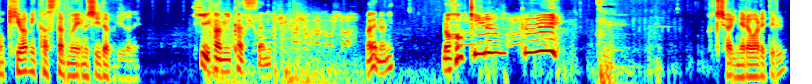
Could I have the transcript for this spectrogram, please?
もう極みカスタム MCW だね。ヒハミカスタム。あれ？何？ロケランかチャーリー狙われてる？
